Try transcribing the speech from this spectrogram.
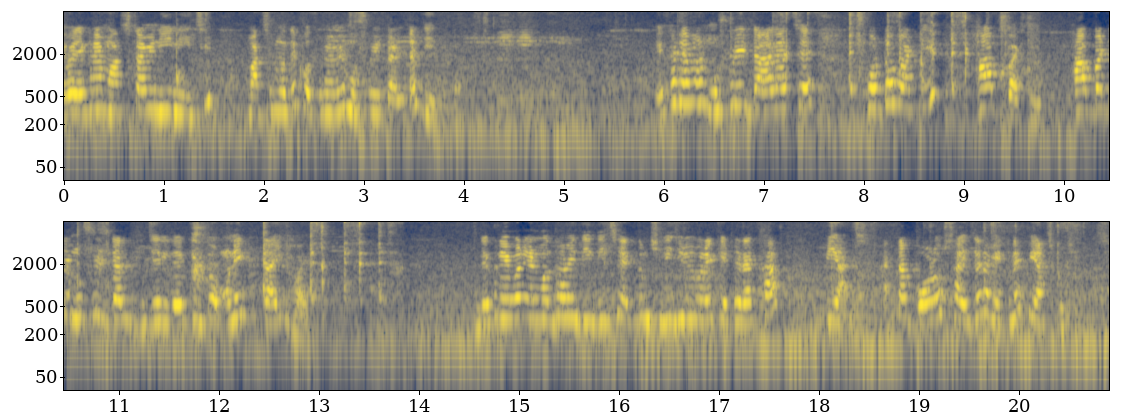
এবার এখানে মাছটা আমি নিয়ে নিয়েছি। মাছের মধ্যে প্রথমে আমি মুসুরির ডালটা দিয়ে দিলাম। এখানে আমার মুসুরির ডাল আছে, ছোট বাটি, হাফ বাটি। হাফ বাটি মুসুরির ডাল ভিজে কিন্তু অনেকটাই হয়। দেখুন, এবার এর মধ্যে আমি দিয়ে দিচ্ছি একদম ঝিরি ঝিরি করে কেটে রাখা পেঁয়াজ। একটা বড় সাইজের আমি এখানে পেঁয়াজ কুচি দিচ্ছি।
